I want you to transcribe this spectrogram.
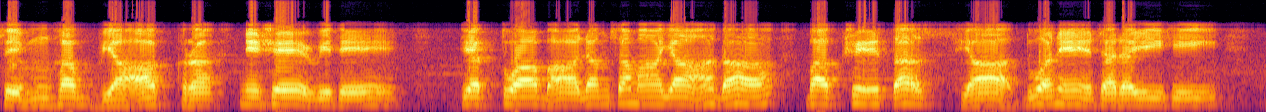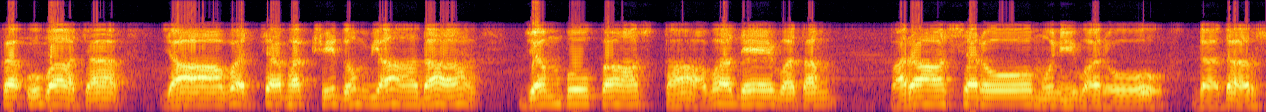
सिंहव्याघ्रनिषेविते त्यक्त्वा बालं समायादा भक्षितस्याद्वनेचरैः क उवाच यावच्च भक्षितुं व्यादा जम्बुकास्तावदेवतं पराशरो मुनिवरो ददर्शकरुणानिधिः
